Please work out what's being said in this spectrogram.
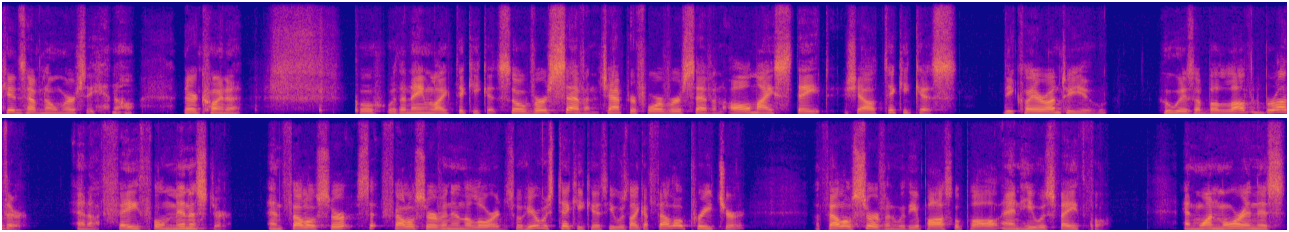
kids have no mercy. You know, they're going to go with a name like Tychicus. So, verse seven, chapter four, verse seven: All my state shall Tychicus declare unto you, who is a beloved brother and a faithful minister and fellow ser- fellow servant in the Lord. So here was Tychicus. He was like a fellow preacher, a fellow servant with the apostle Paul, and he was faithful. And one more in this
